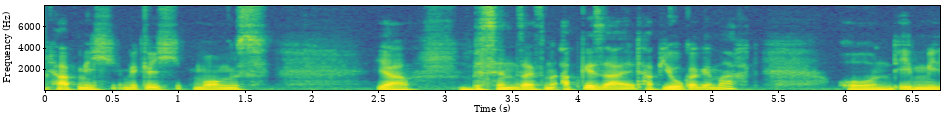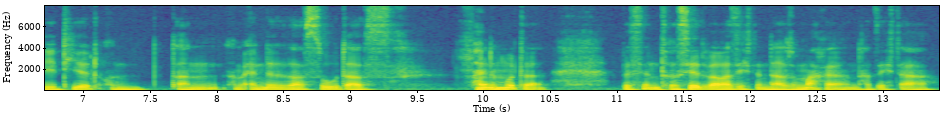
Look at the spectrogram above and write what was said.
Ich habe mich wirklich morgens ja, ein bisschen, sag ich mal, abgeseilt, habe Yoga gemacht und eben meditiert. Und dann am Ende war es so, dass meine Mutter ein bisschen interessiert war, was ich denn da so mache und hat sich da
